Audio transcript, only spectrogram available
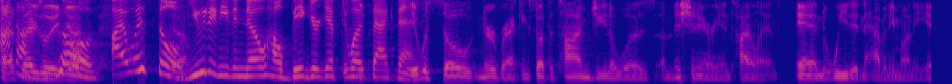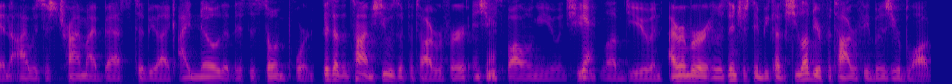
I, got good. sold. I was sold. Yeah. You didn't even know how big your gift was back then. It was so nerve wracking. So at the time, Gina was a missionary in Thailand and we didn't have any money. And I was just trying my best to be like, I know that this is so important. Because at the time, she was a photographer and she was following you and she Yes. loved you. And I remember it was interesting because she loved your photography, but it was your blog,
